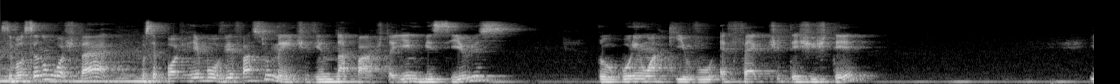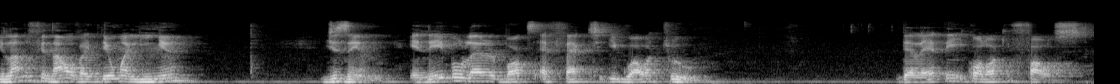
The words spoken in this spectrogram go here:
Se você não gostar, você pode remover facilmente vindo na pasta INB Series, procurem um arquivo effect.txt e lá no final vai ter uma linha dizendo Enable Letterbox Effect igual a True. Deletem e coloquem False.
